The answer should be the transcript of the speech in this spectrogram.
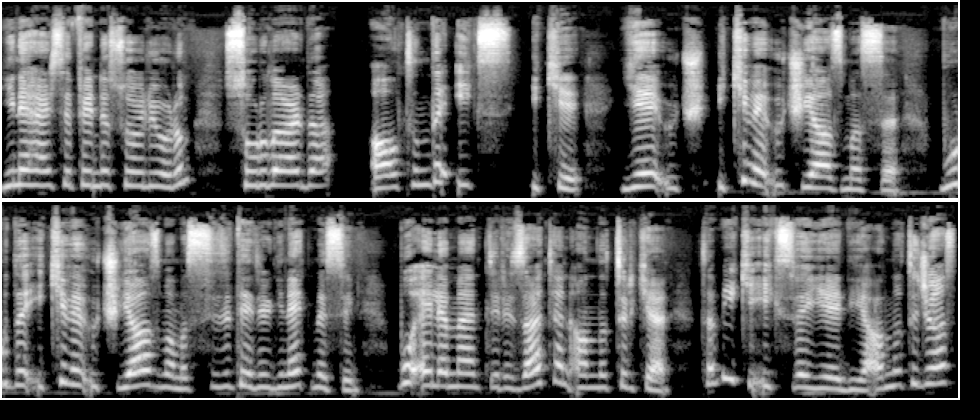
yine her seferinde söylüyorum. Sorularda altında X2, Y3, 2 ve 3 yazması, burada 2 ve 3 yazmaması sizi tedirgin etmesin. Bu elementleri zaten anlatırken tabii ki X ve Y diye anlatacağız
